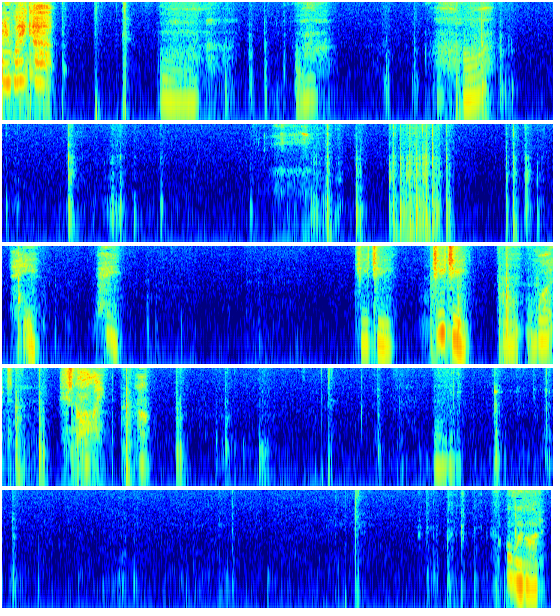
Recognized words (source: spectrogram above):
Everybody wake up! Hey. Hey. Gigi. Gigi. What? She's calling. Oh my god.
